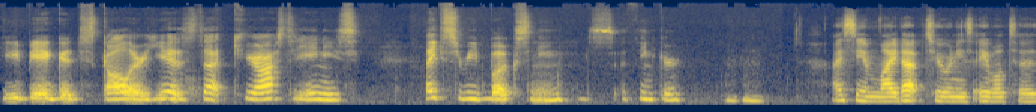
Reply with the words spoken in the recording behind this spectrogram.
he'd be a good scholar. He has that curiosity and he's likes to read books and he's a thinker. Mm-hmm. I see him light up too when he's able to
